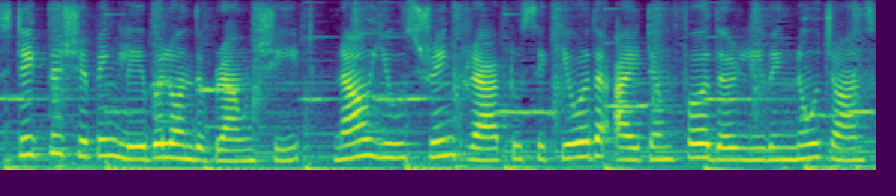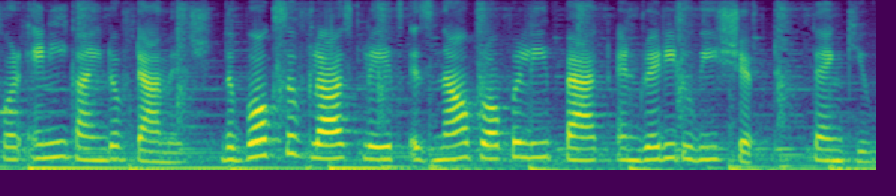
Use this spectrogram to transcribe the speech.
Stick the shipping label on the brown sheet. Now use shrink wrap to secure the item further leaving no chance for any kind of damage. The box of glass plates is now properly packed and ready to be shipped. Thank you.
